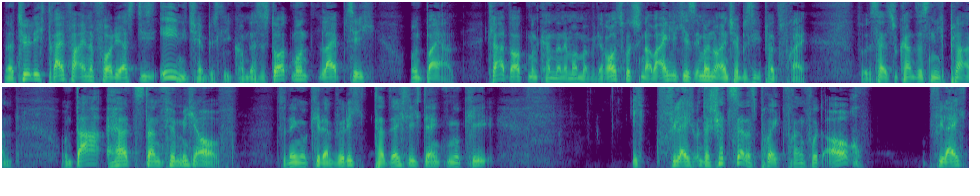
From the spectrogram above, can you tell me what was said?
natürlich drei Vereine vor dir hast, die eh in die Champions League kommen. Das ist Dortmund, Leipzig und Bayern. Klar, Dortmund kann dann immer mal wieder rausrutschen, aber eigentlich ist immer nur ein Champions League Platz frei. So, das heißt, du kannst es nicht planen. Und da hört's dann für mich auf. Zu denken, okay, dann würde ich tatsächlich denken, okay, ich vielleicht unterschätze das Projekt Frankfurt auch. Vielleicht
